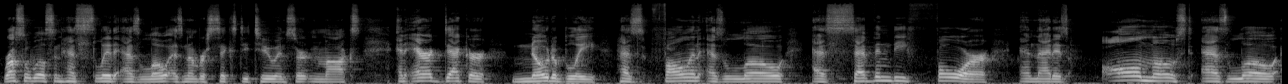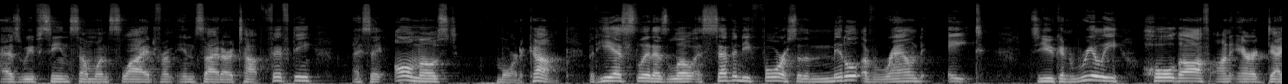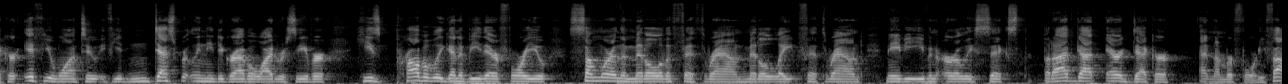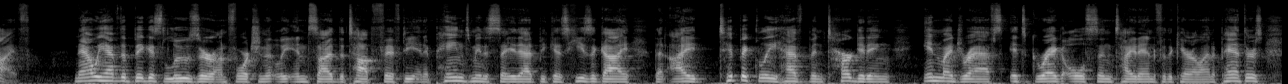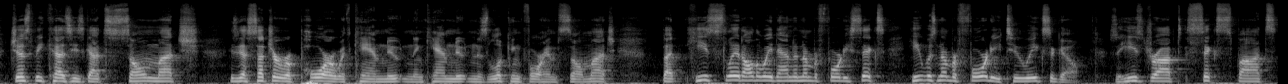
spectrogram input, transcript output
Russell Wilson has slid as low as number 62 in certain mocks, and Eric Decker notably has fallen as low as 74, and that is almost as low as we've seen someone slide from inside our top 50. I say almost, more to come. But he has slid as low as 74, so the middle of round 8 so you can really hold off on Eric Decker if you want to. If you desperately need to grab a wide receiver, he's probably going to be there for you somewhere in the middle of the fifth round, middle, late fifth round, maybe even early sixth. But I've got Eric Decker at number 45. Now we have the biggest loser, unfortunately, inside the top 50, and it pains me to say that because he's a guy that I typically have been targeting in my drafts. It's Greg Olsen, tight end for the Carolina Panthers, just because he's got so much, he's got such a rapport with Cam Newton, and Cam Newton is looking for him so much. But he's slid all the way down to number 46. He was number 40 two weeks ago. So he's dropped six spots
